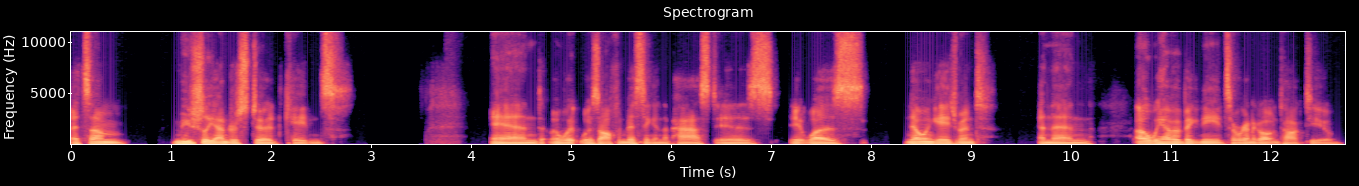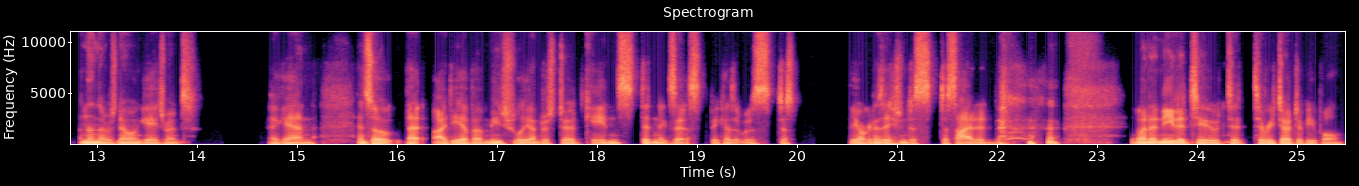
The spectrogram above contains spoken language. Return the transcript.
at some um, mutually understood cadence and what was often missing in the past is it was no engagement and then oh, we have a big need, so we're going to go out and talk to you. And then there was no engagement again. And so that idea of a mutually understood cadence didn't exist because it was just the organization just decided when it needed to to to reach out to people.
